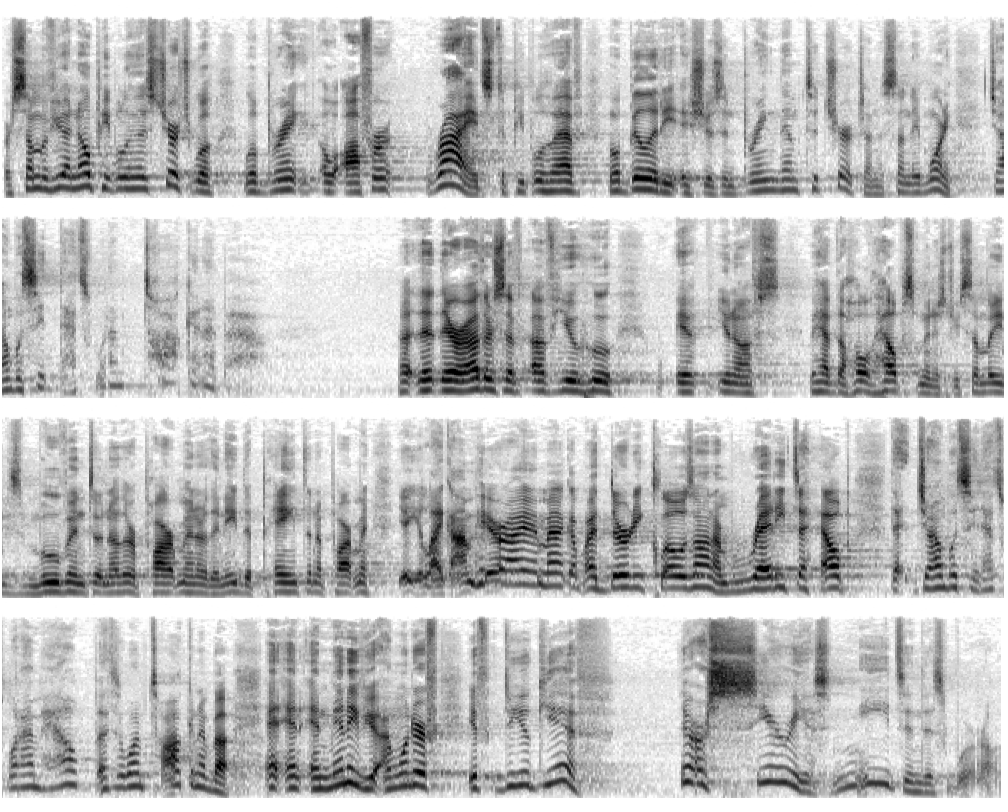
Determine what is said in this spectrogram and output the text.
Or some of you, I know people in this church will, will bring, will offer rides to people who have mobility issues and bring them to church on a Sunday morning. John would say, That's what I'm talking about. Uh, there are others of, of you who, if, you know, if, we have the whole helps ministry. Somebody needs to another apartment or they need to paint an apartment. Yeah, you're like, I'm here, I am, I got my dirty clothes on, I'm ready to help. That John would say, that's what I'm help. That's what I'm talking about. And, and, and many of you, I wonder if, if do you give? There are serious needs in this world.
